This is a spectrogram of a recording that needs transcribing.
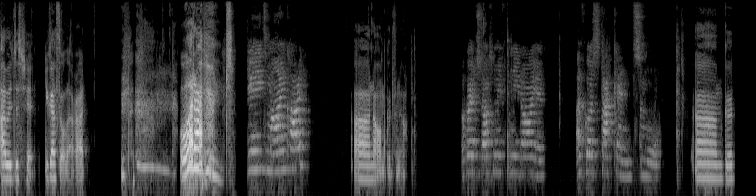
I was just hit. You guys saw that, right? what happened? Do you need some iron, Kai? Uh, no, I'm good for now. Okay, just ask me if you need iron. I've got a stack and some more. Um, good.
